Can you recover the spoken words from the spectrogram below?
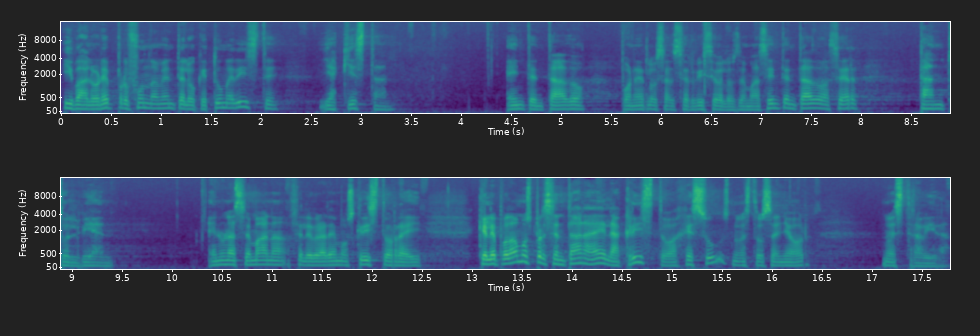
y valoré profundamente lo que tú me diste y aquí están. He intentado ponerlos al servicio de los demás. He intentado hacer tanto el bien. En una semana celebraremos Cristo Rey, que le podamos presentar a Él, a Cristo, a Jesús, nuestro Señor, nuestra vida.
